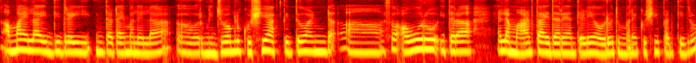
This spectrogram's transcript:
ಅಮ್ಮ ಎಲ್ಲ ಇದ್ದಿದ್ರೆ ಈ ಇಂಥ ಟೈಮಲ್ಲೆಲ್ಲ ಅವ್ರಿಗೆ ನಿಜವಾಗ್ಲೂ ಖುಷಿ ಆಗ್ತಿತ್ತು. ಆ್ಯಂಡ್ ಸೊ ಅವರು ಈ ಥರ ಎಲ್ಲ ಮಾಡ್ತಾ ಇದ್ದಾರೆ ಅಂತೇಳಿ ಅವರು ತುಂಬಾ ಖುಷಿ ಪಡ್ತಿದ್ರು.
